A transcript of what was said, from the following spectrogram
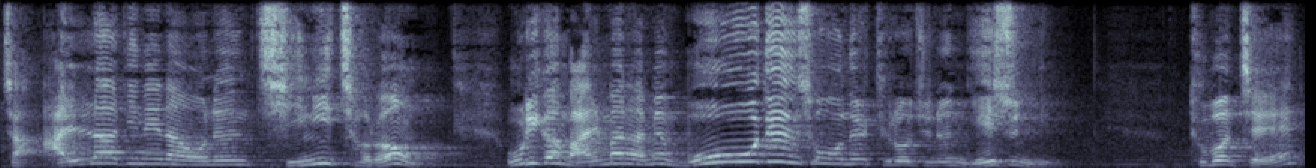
자, 알라딘에 나오는 지니처럼 우리가 말만 하면 모든 소원을 들어주는 예수님. 두 번째,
